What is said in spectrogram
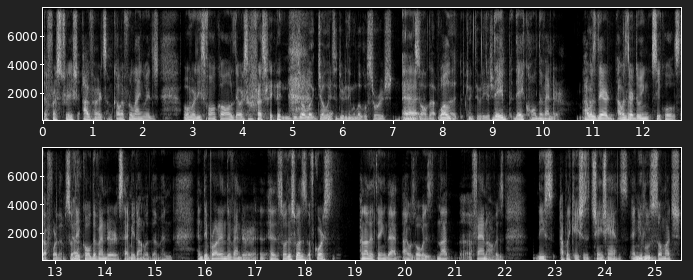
The frustration I've heard some colorful language over these phone calls. They were so frustrated. Did Joe look Joe look to do anything with local storage to Uh, solve that well, connectivity issues? they they called the vendor. I was there. I was there doing SQL stuff for them. So Yeah. they called the vendor and sat me down with them, and and they brought in the vendor. Uh, so this was, of course, another thing that I was always not a fan of is these applications change hands, and you lose Mhm. so much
